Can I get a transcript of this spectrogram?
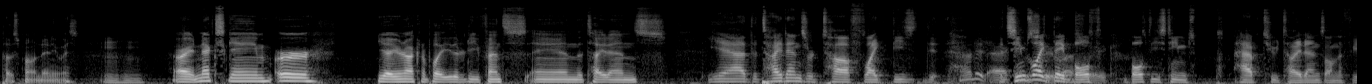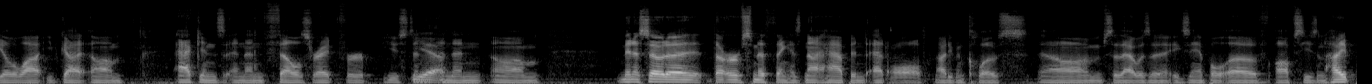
postponed anyways. hmm All right, next game. Or yeah, you're not going to play either defense and the tight ends. Yeah, the tight ends are tough. Like these, th- How did it seems like they both both these teams have two tight ends on the field a lot. You've got um, Atkins and then Fells, right, for Houston, Yeah. and then um, Minnesota. The Irv Smith thing has not happened at all, not even close. Um, so that was an example of off-season hype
